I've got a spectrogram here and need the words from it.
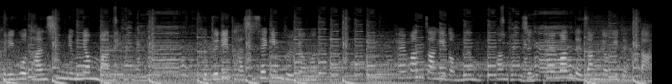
그리고 단 16년 만에 그들이 다시 새긴 불경은 8만 장이 넘는 목판, 즉 8만 대장경이 된다.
